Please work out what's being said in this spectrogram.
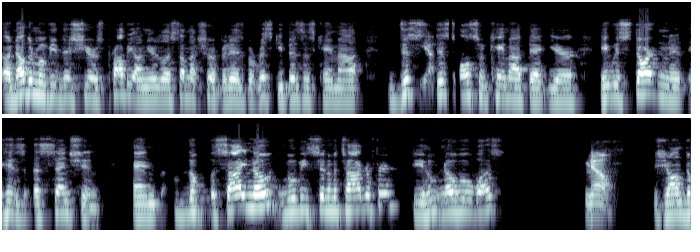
another movie this year is probably on your list. I'm not sure if it is, but Risky Business came out. This yeah. this also came out that year. He was starting his ascension. And the, side note, movie cinematographer. Do you know who it was? No. Jean de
